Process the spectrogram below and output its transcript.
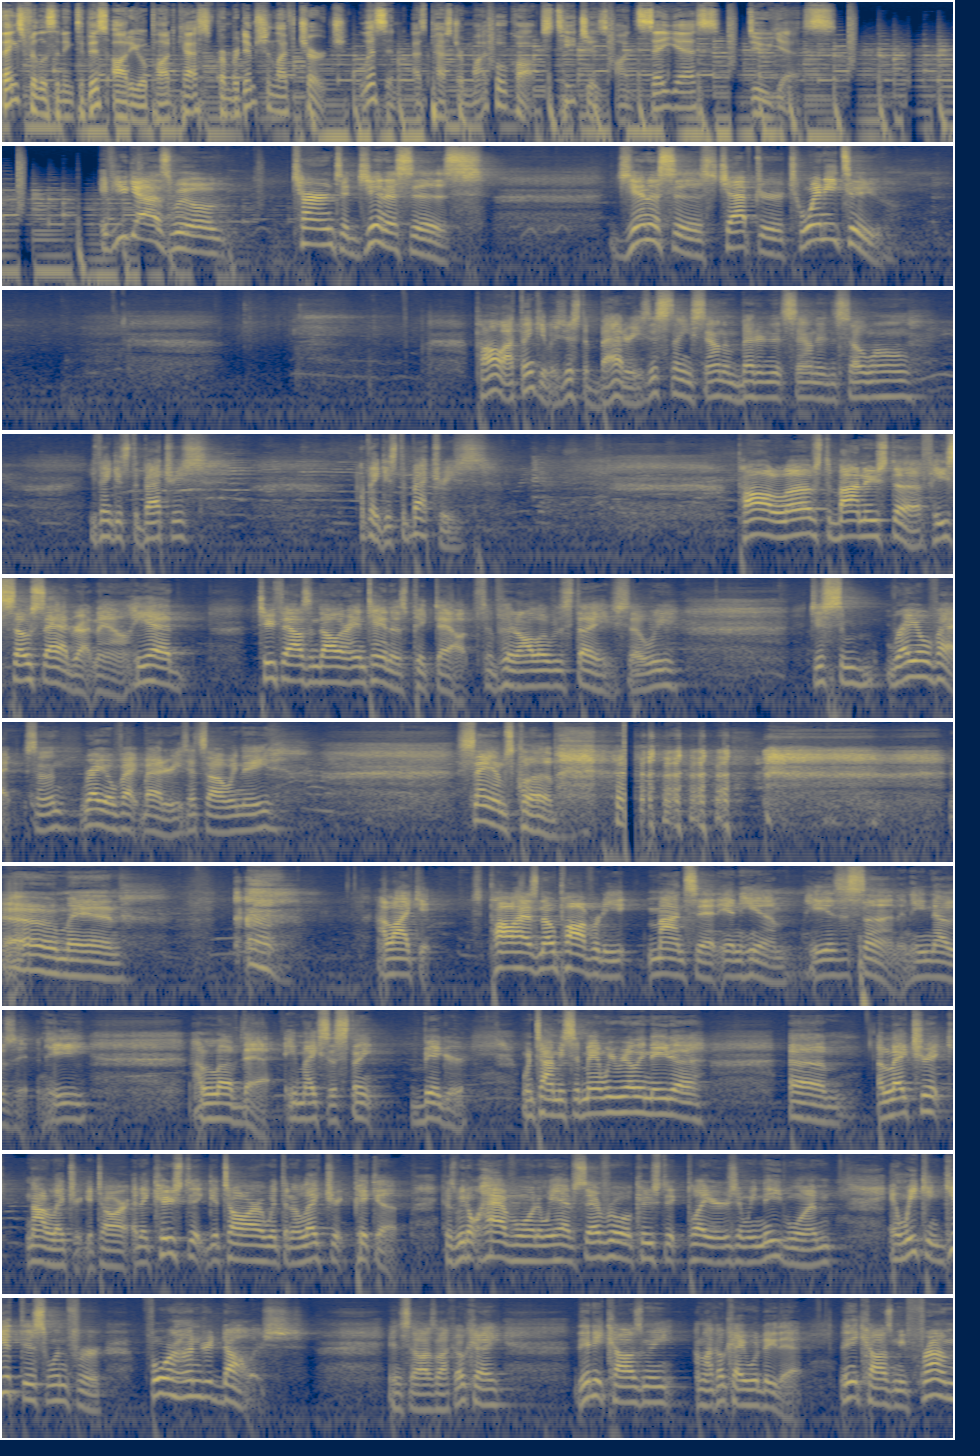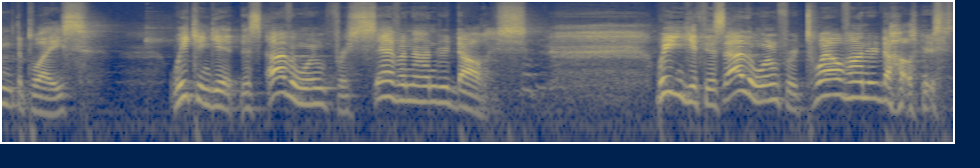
Thanks for listening to this audio podcast from Redemption Life Church. Listen as Pastor Michael Cox teaches on Say Yes, Do Yes. If you guys will turn to Genesis, Genesis chapter 22. Paul, I think it was just the batteries. This thing's sounding better than it sounded in so long. You think it's the batteries? I think it's the batteries. Paul loves to buy new stuff. He's so sad right now. He had $2,000 antennas picked out to put all over the stage. So we just some Rayovac, son. Rayovac batteries. That's all we need. Sam's Club. oh, man. I like it. Paul has no poverty mindset in him. He is a son and he knows it. And he, I love that. He makes us think bigger. One time he said, Man, we really need a um, electric, not electric guitar, an acoustic guitar with an electric pickup because we don't have one and we have several acoustic players and we need one. And we can get this one for $400. And so I was like, okay. Then he calls me. I'm like, okay, we'll do that. Then he calls me from the place. We can get this other one for $700. We can get this other one for $1,200.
